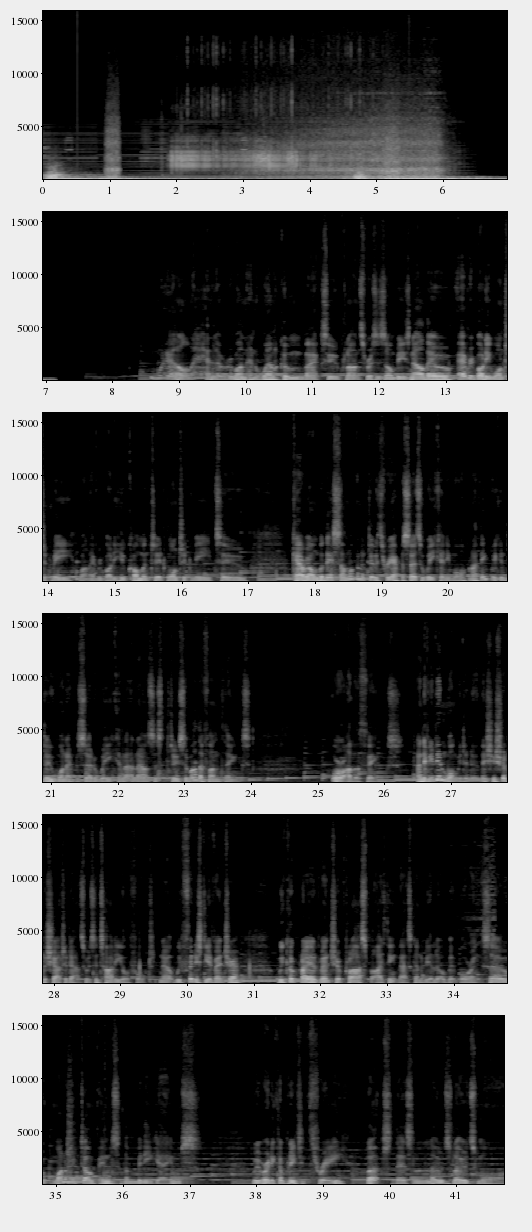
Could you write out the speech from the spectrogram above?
Well, hello everyone, and welcome back to Plants vs Zombies. Now, though, everybody wanted me, well, everybody who commented wanted me to carry on with this. I'm not going to do three episodes a week anymore, but I think we can do one episode a week, and that allows us to do some other fun things. Or other things. And if you didn't want me to do this, you should have shouted out, so it's entirely your fault. Now, we've finished the adventure. We could play Adventure Plus, but I think that's going to be a little bit boring. So, why don't we jump into the mini games? We've already completed three, but there's loads, loads more.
